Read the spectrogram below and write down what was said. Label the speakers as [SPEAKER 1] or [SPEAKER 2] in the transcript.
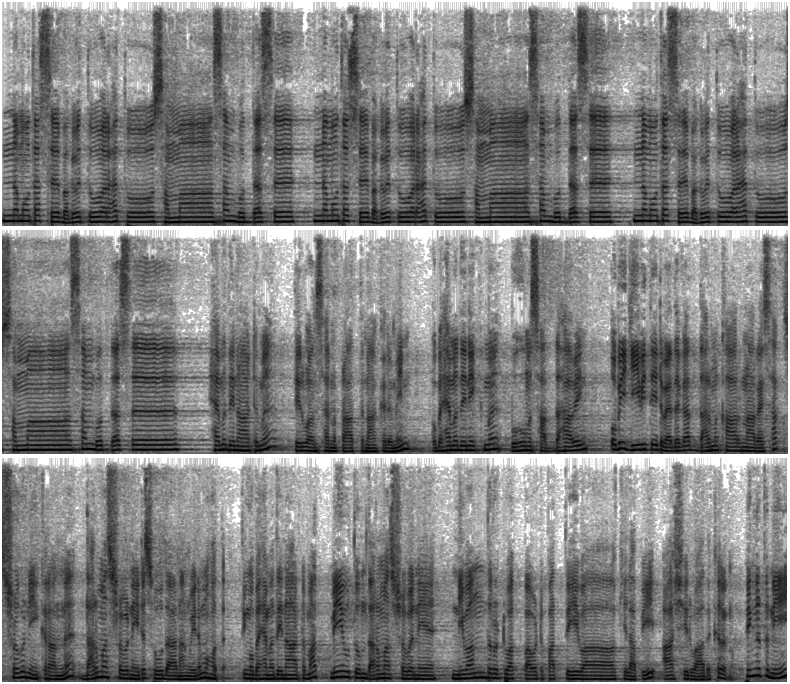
[SPEAKER 1] නමෝතස්ස භගවතු වරහතු සම්මා සම්බුද්ධස්ස නමෝතස්ස භගවතු වරහතු සම්මා සම්බුද්ධස්ස නමෝතස්ස භගවතු වරහතු සම්මා සම්බුද්ධස්ස හැම දෙනාටම තෙරුවන්සරණ ප්‍රාර්ථනා කරමින් ඔබ හැම දෙනෙක්ම බොහොම සද්ධාවෙන් ඔබේ ජීවිතයට වැදගත් ධර්මකාරණා රැසක් ශ්‍රවණය කරන්න ධර්මශ්‍රවනයට සූදානන් වෙන මොහොත. තිං ඔබ හැම දෙනාටමත් මේ උතුම් ධර්මශ්‍රවනය නිවන්දොරටුවක් බවට පත්වේවා කියලපි ආශිර්වාද කරන. පිංහතුනේ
